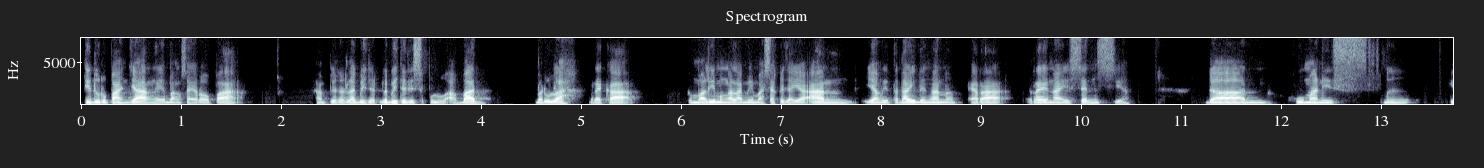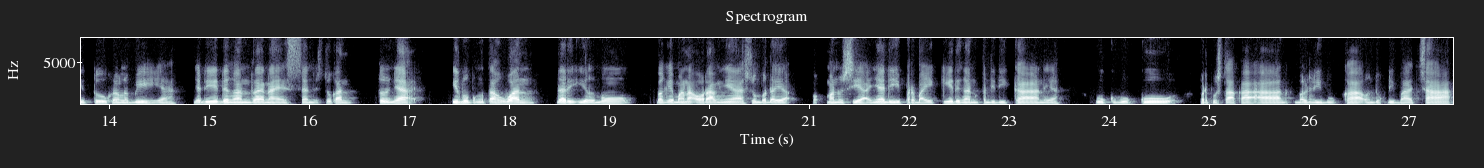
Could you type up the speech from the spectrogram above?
tidur panjang ya bangsa Eropa hampir lebih lebih dari 10 abad barulah mereka kembali mengalami masa kejayaan yang ditandai dengan era Renaissance ya dan humanisme itu kurang lebih ya. Jadi dengan Renaissance itu kan tentunya ilmu pengetahuan dari ilmu bagaimana orangnya sumber daya manusianya diperbaiki dengan pendidikan ya, buku-buku, perpustakaan kembali dibuka untuk dibaca.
